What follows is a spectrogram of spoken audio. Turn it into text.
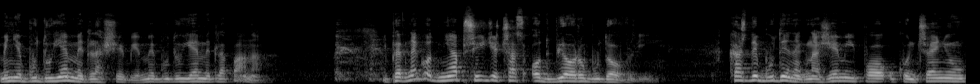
My nie budujemy dla siebie, my budujemy dla Pana. I pewnego dnia przyjdzie czas odbioru budowli. Każdy budynek na ziemi po ukończeniu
